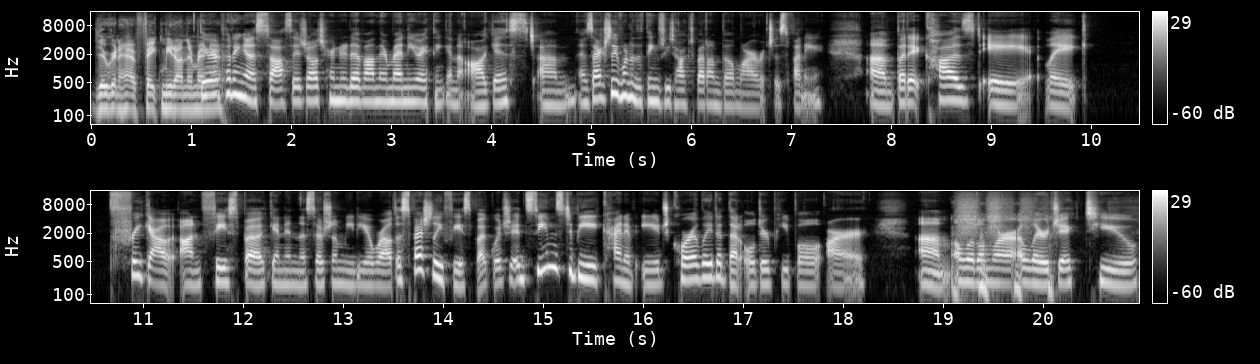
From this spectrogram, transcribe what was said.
they were going to have fake meat on their menu. They were putting a sausage alternative on their menu, I think, in August. Um, it was actually one of the things we talked about on Bill Maher, which is funny. Um, but it caused a like freak out on Facebook and in the social media world, especially Facebook, which it seems to be kind of age correlated that older people are um, a little more allergic to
